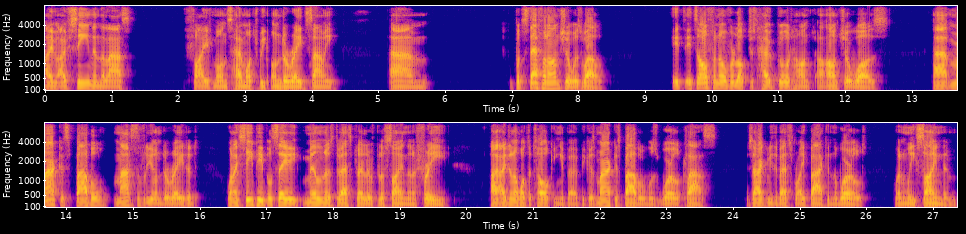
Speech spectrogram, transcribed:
I've I've seen in the last five months how much we underrate Sami. Um, but Stéphane Henchoz as well. It, it's often overlooked just how good Henchoz was. Uh, Marcus Babbel, massively underrated. When I see people say Milner's the best player Liverpool have signed on a free, I, I don't know what they're talking about because Marcus Babbel was world class. He was arguably the best right back in the world when we signed him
